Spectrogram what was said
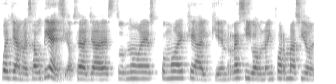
pues ya no es audiencia, o sea, ya esto no es como de que alguien reciba una información,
